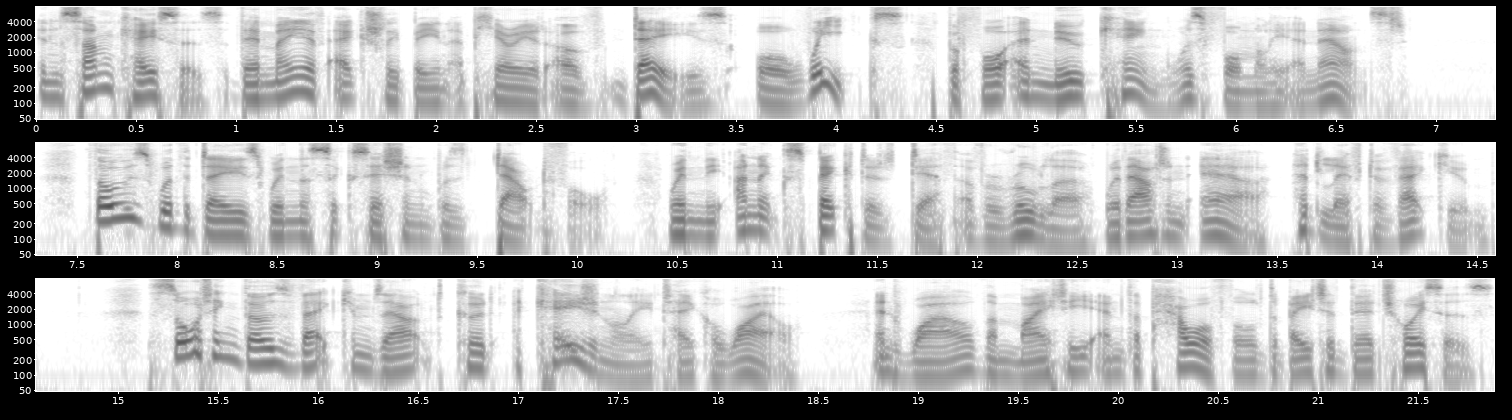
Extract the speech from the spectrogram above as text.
In some cases, there may have actually been a period of days or weeks before a new king was formally announced. Those were the days when the succession was doubtful, when the unexpected death of a ruler without an heir had left a vacuum. Sorting those vacuums out could occasionally take a while, and while the mighty and the powerful debated their choices,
